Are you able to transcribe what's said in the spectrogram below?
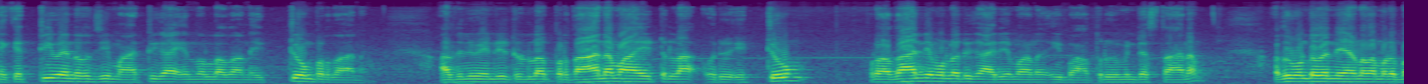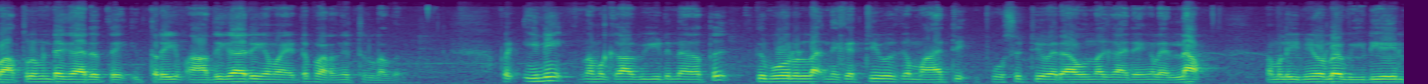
നെഗറ്റീവ് എനർജി മാറ്റുക എന്നുള്ളതാണ് ഏറ്റവും പ്രധാനം. അതിനു വേണ്ടിയിട്ടുള്ള പ്രധാനമായിട്ടുള്ള ഒരു ഏറ്റവും പ്രാധാന്യമുള്ളൊരു കാര്യമാണ് ഈ ബാത്റൂമിന്റെ സ്ഥാനം. അതുകൊണ്ട് തന്നെയാണ് നമ്മൾ ബാത്റൂമിന്റെ കാര്യത്തെ ഇത്രയും ആധികാരികമായിട്ട് പറഞ്ഞിട്ടുള്ളത്. അപ്പം ഇനി നമുക്ക് ആ വീടിനകത്ത് ഇതുപോലുള്ള നെഗറ്റീവൊക്കെ മാറ്റി പോസിറ്റീവ് വരാവുന്ന കാര്യങ്ങളെല്ലാം നമ്മൾ ഇനിയുള്ള വീഡിയോയിൽ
